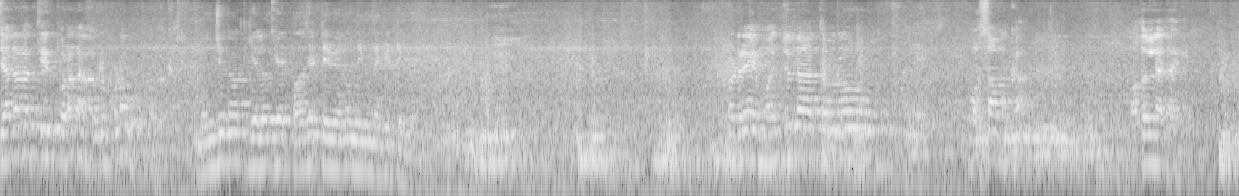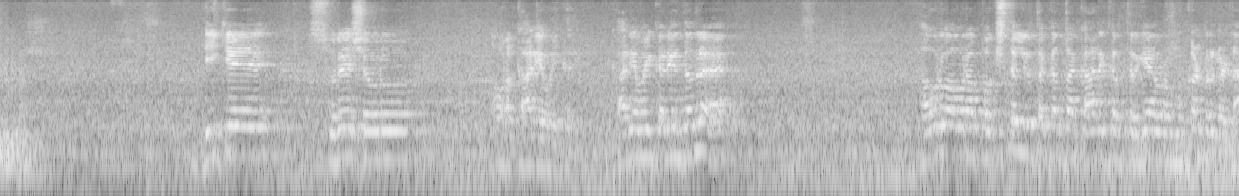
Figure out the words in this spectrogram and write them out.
ಜನರ ತೀರ್ಪನ್ನು ನಾವೆಲ್ಲರೂ ಕೂಡ ಒಪ್ಕೋಬೇಕು ಮಂಜುನಾಥ್ ಗೆಲುವಿಗೆ ಪಾಸಿಟಿವ್ ಏನೋ ನಿಮ್ಮ ನೆಗೆಟಿವ್ ನೋಡ್ರಿ ಮಂಜುನಾಥ್ ಅವರು ಹೊಸ ಮುಖ. ಮೊದಲನೇದಾಗಿ. ಡಿ ಕೆ ಸುರೇಶ್ ಅವರು ಅವರ ಕಾರ್ಯವೈಖರಿ. ಕಾರ್ಯವೈಖರಿ ಅಂತಂದರೆ ಅವರು ಅವರ ಪಕ್ಷದಲ್ಲಿರ್ತಕ್ಕಂಥ ಕಾರ್ಯಕರ್ತರಿಗೆ, ಅವರ ಮುಖಂಡರುಗಳನ್ನ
